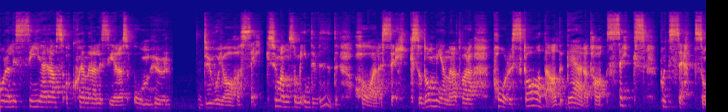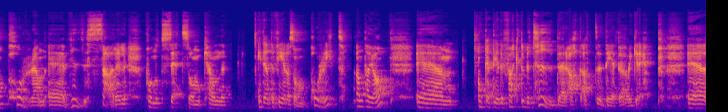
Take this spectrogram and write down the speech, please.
moraliseras och generaliseras om hur du och jag har sex, hur man som individ har sex. Och de menar att vara porrskadad, det är att ha sex på ett sätt som porren eh, visar, eller på något sätt som kan identifieras som porrigt, antar jag. Eh, och att det de facto betyder att, att det är ett övergrepp. Eh,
